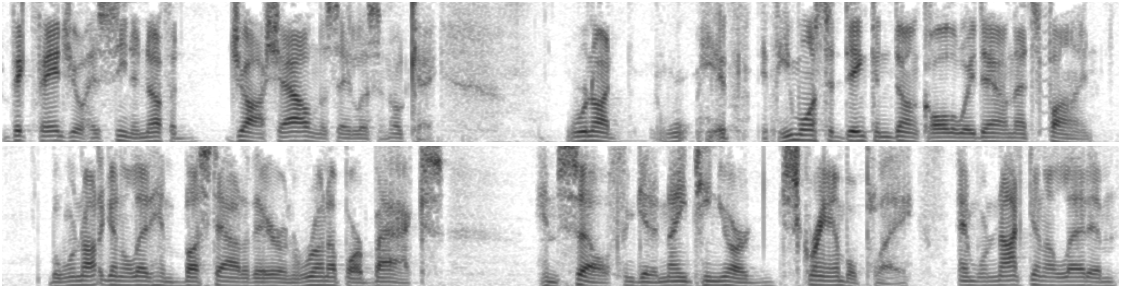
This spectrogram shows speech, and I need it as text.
Vic Fangio has seen enough of Josh Allen to say, "Listen, okay, we're not. If if he wants to dink and dunk all the way down, that's fine, but we're not going to let him bust out of there and run up our backs himself and get a 19 yard scramble play, and we're not going to let him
